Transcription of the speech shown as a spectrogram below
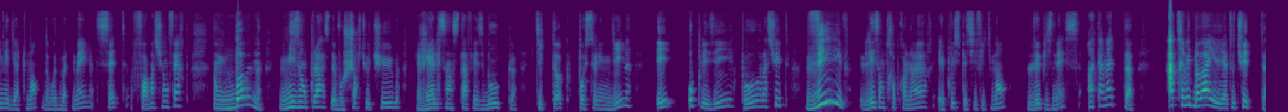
immédiatement dans votre boîte mail cette formation offerte. Donc bonne mise en place de vos shorts YouTube, Reels Insta Facebook, TikTok, post LinkedIn et au plaisir pour la suite. Vive les entrepreneurs et plus spécifiquement le business Internet. À très vite, bye bye et à tout de suite.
